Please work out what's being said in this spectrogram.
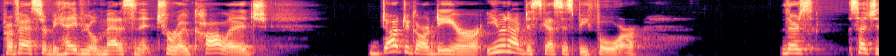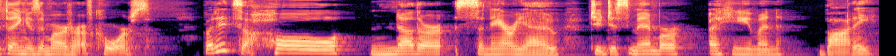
professor of behavioral medicine at Touro College, Dr. Gardere, you and I have discussed this before. There's such a thing as a murder, of course, but it's a whole nother scenario to dismember a human body.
